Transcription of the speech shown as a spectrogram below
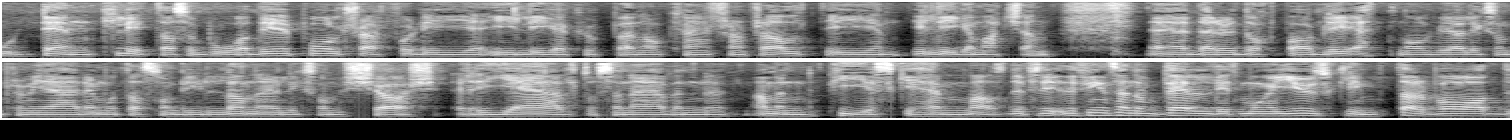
ordentligt. Alltså både på Old Trafford i, i ligacupen och kanske framförallt i, i ligamatchen. Eh, där det dock bara blir 1-0. Vi har liksom premiären mot Aston Villa när det liksom körs rejält och sen även ja, men PSG hemma. Det, det, finns ändå väldigt många ljusglimtar. Vad,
